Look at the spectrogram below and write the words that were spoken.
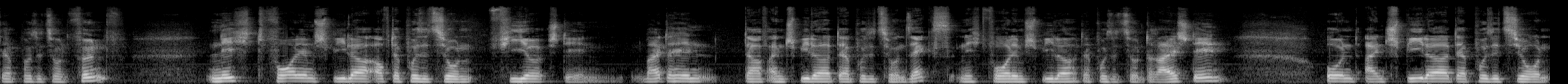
der Position 5 nicht vor dem Spieler auf der Position 4 stehen. Weiterhin darf ein Spieler der Position 6 nicht vor dem Spieler der Position 3 stehen. und ein Spieler der Position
